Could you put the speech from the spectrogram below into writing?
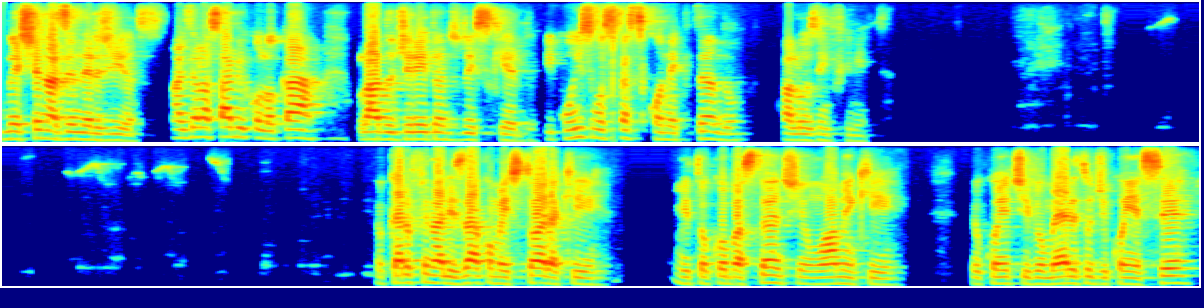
mexer nas energias, mas ela sabe colocar o lado direito antes do esquerdo. E com isso você está se conectando com a luz infinita. Eu quero finalizar com uma história que me tocou bastante, um homem que eu tive o mérito de conhecer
